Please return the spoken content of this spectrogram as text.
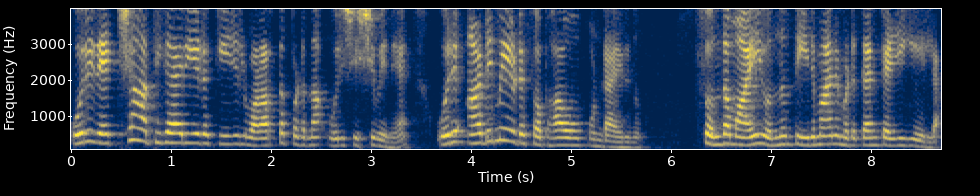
ഒരു രക്ഷാ അധികാരിയുടെ കീഴിൽ വളർത്തപ്പെടുന്ന ഒരു ശിശുവിന് ഒരു അടിമയുടെ സ്വഭാവം ഉണ്ടായിരുന്നു. സ്വന്തമായി ഒന്നും തീരുമാനമെടുക്കാൻ കഴിയുകയില്ല.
